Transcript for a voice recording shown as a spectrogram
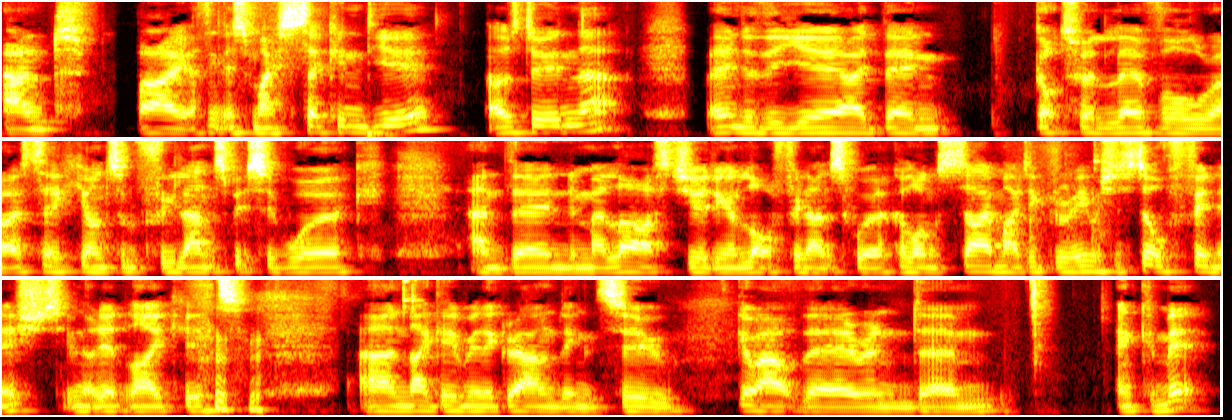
And by I think is my second year I was doing that. By the end of the year, I then got to a level where I was taking on some freelance bits of work, and then in my last year, doing a lot of freelance work alongside my degree, which is still finished, even though I didn't like it. and that gave me the grounding to go out there and um, and commit.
